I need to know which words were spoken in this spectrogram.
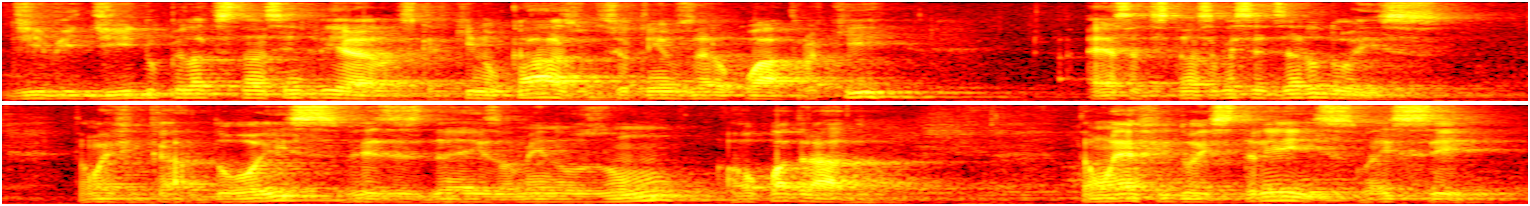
dividido pela distância entre elas, que aqui no caso, se eu tenho 0,4 aqui, essa distância vai ser de 0,2. Então vai ficar 2 vezes 10 a menos 1 ao quadrado. Então F23 vai ser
